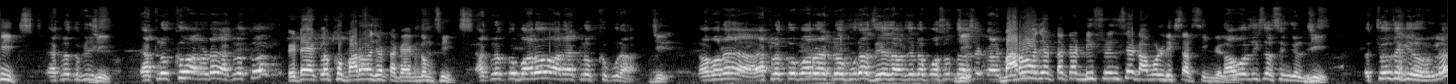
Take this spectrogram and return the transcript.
ফিক্সড এক লক্ষ ফিক্স জি। এক লক্ষ আর ওটা এক লক্ষ? এটা এক লক্ষ বারো হাজার টাকা একদম ফিক্স এক লক্ষ বারো আর এক লক্ষ পুরা। জি। মানে এক লক্ষ বারো এক লক্ষ পুরা যে যার যেটা পছন্দ আছে বারো হাজার টাকার ডিফারেন্সে ডাবল ডিক্স আর সিঙ্গেল ডাবল ডিক্স আর সিঙ্গেল জি। চলছে কীরকম এগুলা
